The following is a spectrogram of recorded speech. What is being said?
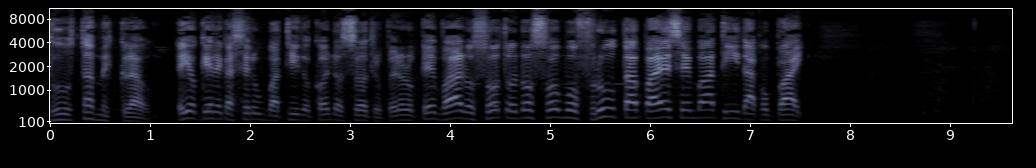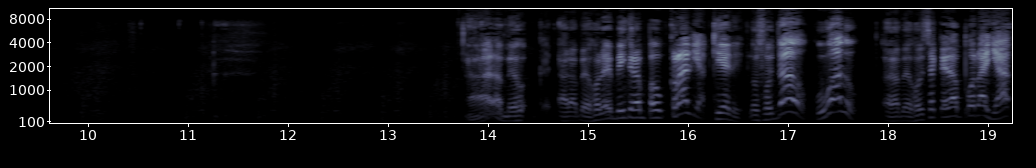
Todo está mezclado. Ellos quieren hacer un batido con nosotros, pero lo que va, nosotros no somos fruta para ese batida, compadre. A lo mejor, a lo mejor emigran para Ucrania, quiere. Los soldados cubanos, a lo mejor se quedan por allá.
